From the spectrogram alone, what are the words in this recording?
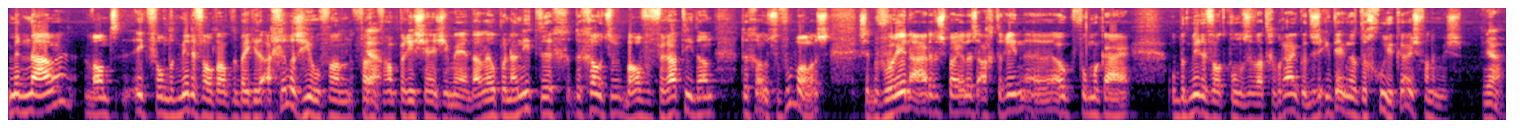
met name, want ik vond het middenveld altijd een beetje de Achilleshiel van, van, Ja. van Paris Saint-Germain. Dan lopen nou niet de, de grootste, behalve Verratti dan, de grootste voetballers. Ze hebben voorin aardige spelers, achterin eh, ook voor elkaar. Op het middenveld konden ze wat gebruiken. Dus ik denk dat het een goede keus van hem is. Ja,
